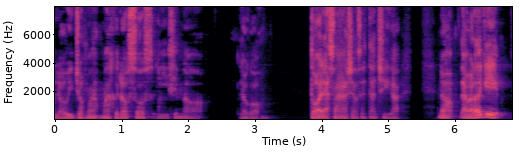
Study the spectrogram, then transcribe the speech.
los bichos más, más grosos y siendo, loco, todas las agallas esta chica. No, la verdad que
